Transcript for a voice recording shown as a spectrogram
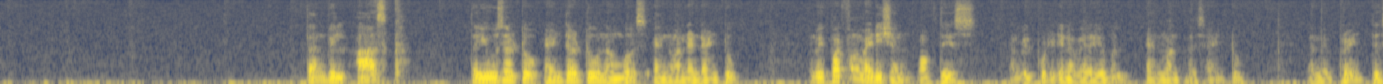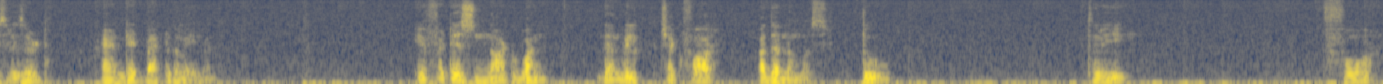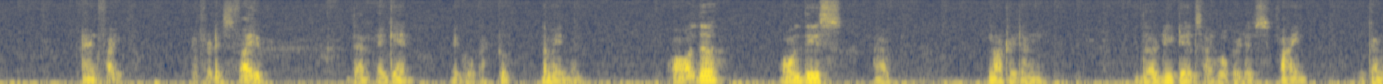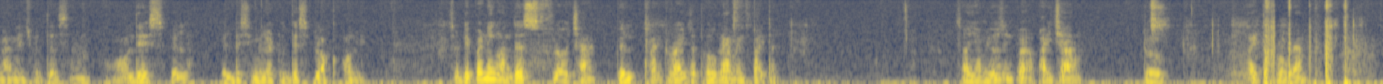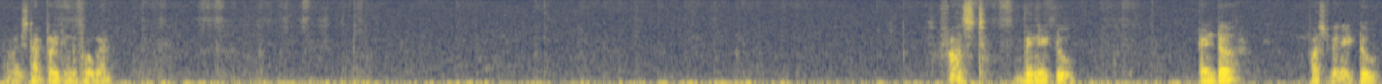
then we'll ask the user to enter two numbers n1 and n2 and we perform addition of this and we'll put it in a variable n1 plus n2 and we print this result and get back to the main menu. If it is not 1 then we'll check for other numbers 2, 3, 4 and 5. If it is 5 then again we go back to the main menu. All the all these I've not written the details I hope it is fine you can manage with this and all this will will be similar to this block only So depending on this flowchart, we'll try to write the program in Python. So I am using PyCharm to write the program. I will start writing the program. First, we need to enter. First, we need to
